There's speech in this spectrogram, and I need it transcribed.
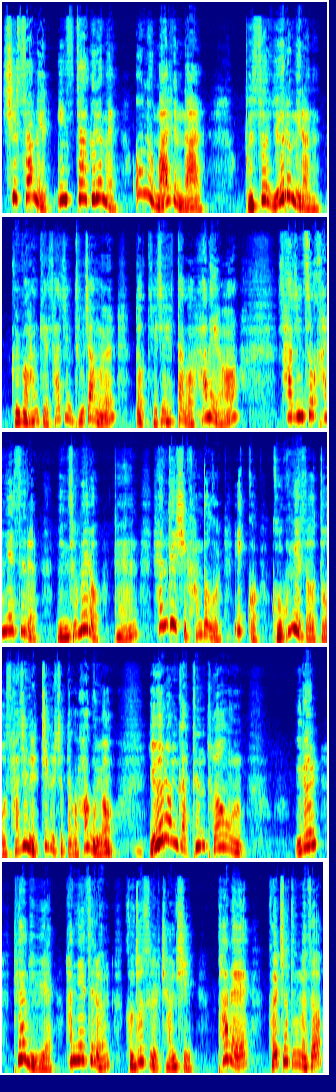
13일 인스타그램에 어느 맑은 날 벌써 여름이라는 글과 함께 사진 두 장을 또 게재했다고 하네요. 사진 속 한예슬은 민소매로 된 현대식 한복을 입고 고궁에서 또 사진을 찍으셨다고 하고요. 여름 같은 더운 이를 피하기 위해 한예슬은 겉옷을 잠시 팔에 걸쳐두면서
